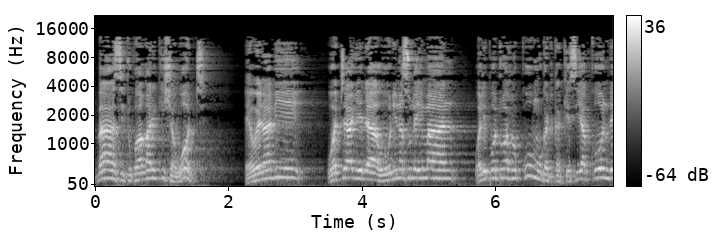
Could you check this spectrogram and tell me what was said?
basi tukawagharikisha wote. Ewe nabii, wataje Daudi na Suleiman walipotoa hukumu katika kesi ya konde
